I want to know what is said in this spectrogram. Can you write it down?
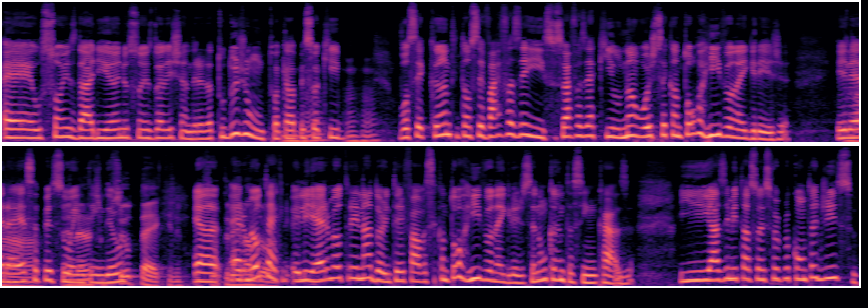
é, os sonhos da Ariane e os sonhos do Alexandre, era tudo junto. Aquela pessoa que Uhum. você canta, então você vai fazer isso, você vai fazer aquilo. Não, hoje você cantou horrível na igreja. Ele era Ah, essa pessoa, ele era, entendeu? Tipo, seu técnico, Era, seu era o meu técnico, ele era o meu treinador, então ele falava, você cantou horrível na igreja, você não canta assim em casa. E as imitações foi por conta disso,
